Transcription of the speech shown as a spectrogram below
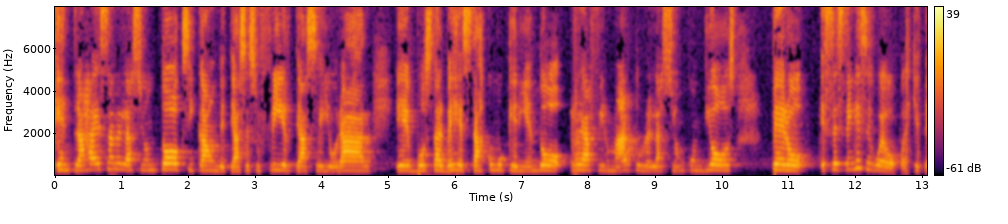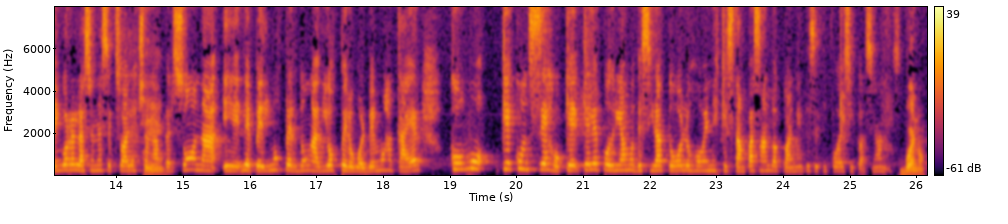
entras a esa relación tóxica donde te hace sufrir, te hace llorar, eh, vos tal vez estás como queriendo reafirmar tu relación con Dios, pero se está en ese juego, pues que tengo relaciones sexuales con la persona, eh, le pedimos perdón a Dios, pero volvemos a caer. ¿Cómo, qué consejo, qué, qué, le podríamos decir a todos los jóvenes que están pasando actualmente ese tipo de situaciones? Bueno,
